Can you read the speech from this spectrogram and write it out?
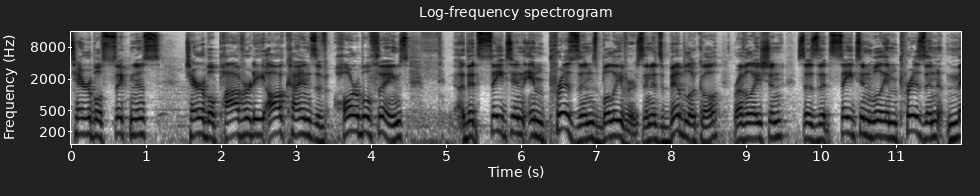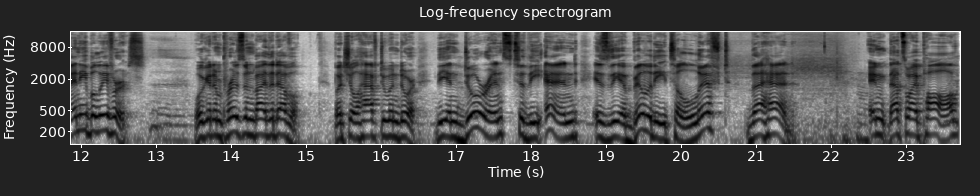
terrible sickness, terrible poverty, all kinds of horrible things that Satan imprisons believers. And it's biblical. Revelation says that Satan will imprison many believers, will get imprisoned by the devil. But you'll have to endure. The endurance to the end is the ability to lift the head. And that's why Paul,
